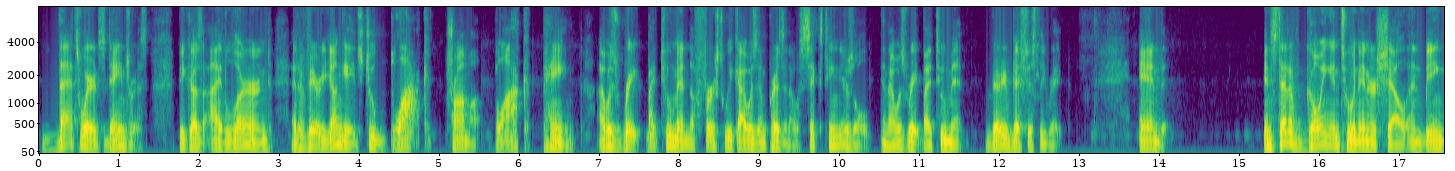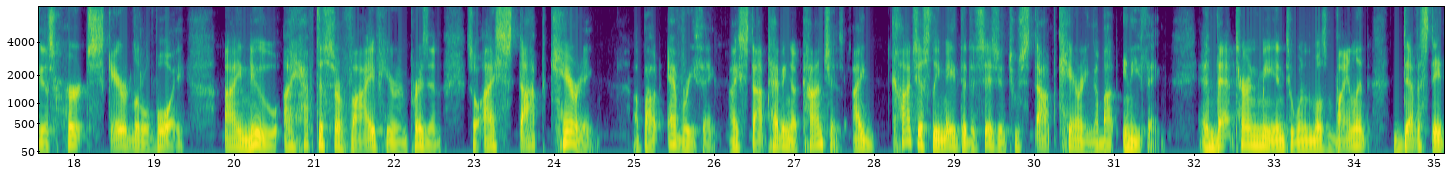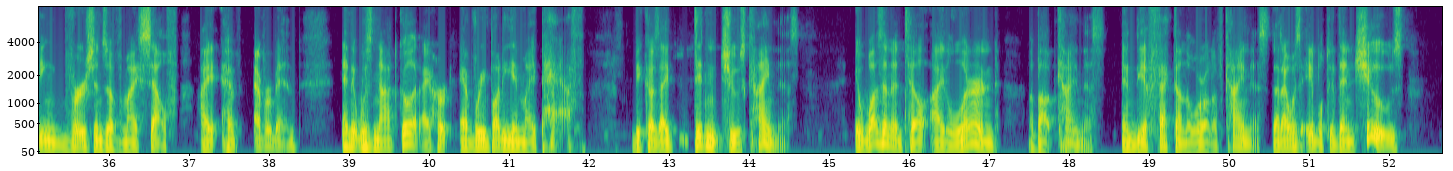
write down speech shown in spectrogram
that's where it's dangerous because I learned at a very young age to block trauma, block pain. I was raped by two men the first week I was in prison. I was 16 years old and I was raped by two men, very viciously raped. And instead of going into an inner shell and being this hurt, scared little boy, I knew I have to survive here in prison. So I stopped caring about everything. I stopped having a conscience. I consciously made the decision to stop caring about anything. And that turned me into one of the most violent, devastating versions of myself I have ever been. And it was not good. I hurt everybody in my path because I didn't choose kindness. It wasn't until I learned about kindness and the effect on the world of kindness that I was able to then choose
